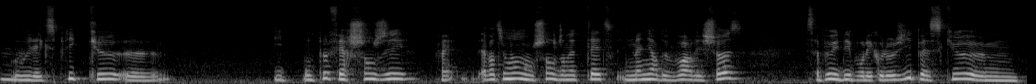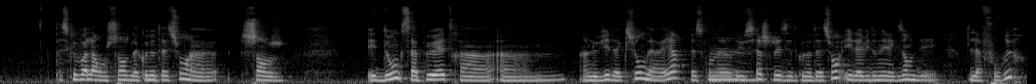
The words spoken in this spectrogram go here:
Mm. où il explique que euh, il- on peut faire changer, à partir du moment où on change dans notre tête une manière de voir les choses, ça peut aider pour l'écologie parce que, parce que voilà, on change, la connotation change. Et donc ça peut être un, un- un levier d'action derrière, parce qu'on a Mm. réussi à changer cette connotation. Et il avait donné l'exemple de la fourrure.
